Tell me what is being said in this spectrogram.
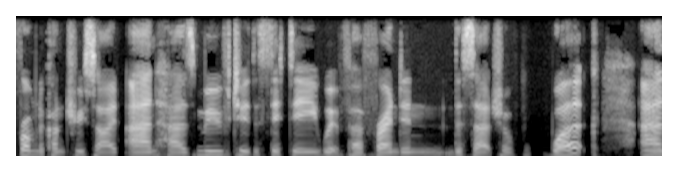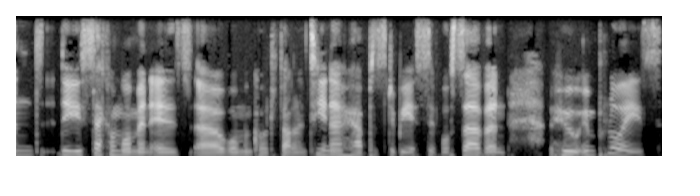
from the countryside and has moved to the city with her friend in the search of work. And the second woman is a woman called Valentina, who happens to be a civil servant who employs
